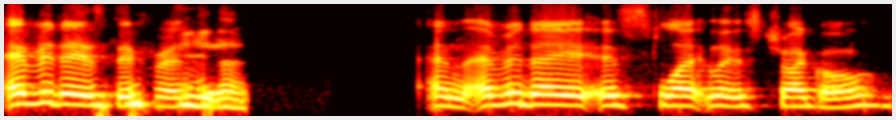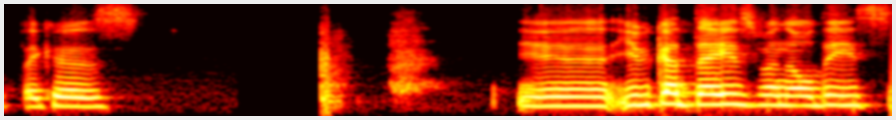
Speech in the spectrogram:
every day is different. Yeah. and every day is slightly a struggle because yeah, you've got days when all these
